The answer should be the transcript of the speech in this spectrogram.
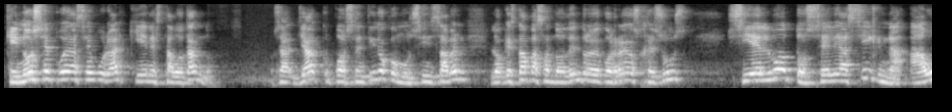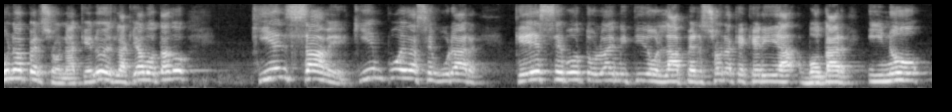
Que no se puede asegurar quién está votando. O sea, ya por sentido común, sin saber lo que está pasando dentro de Correos Jesús, si el voto se le asigna a una persona que no es la que ha votado, ¿quién sabe, quién puede asegurar que ese voto lo ha emitido la persona que quería votar y no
